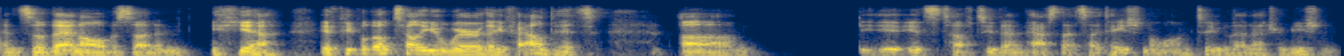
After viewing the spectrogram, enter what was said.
And so then all of a sudden, yeah, if people don't tell you where they found it, um, i- it's tough to then pass that citation along too, that attribution.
